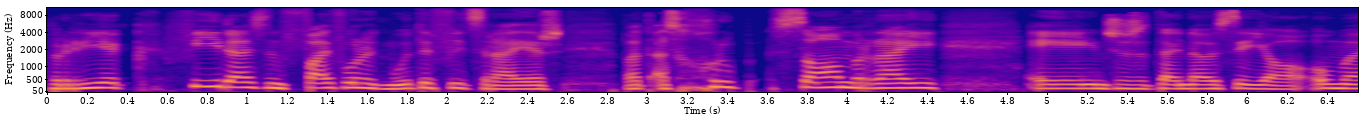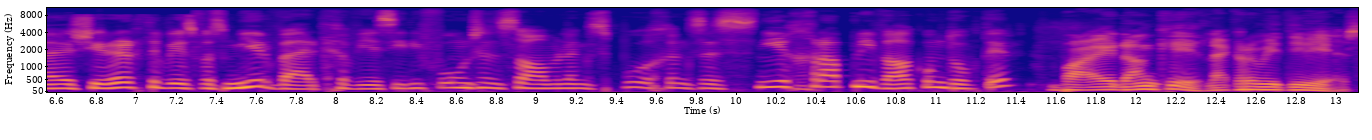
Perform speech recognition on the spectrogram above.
breek. 4500 motorfietsryers wat as groep saamry en soos dit hy nou sê ja, om 'n chirurg te wees was meer werk gewees. Hierdie fondsinsamelingspogings is nie grap nie. Welkom dokter. Baie dankie. Lekker om hier te wees.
